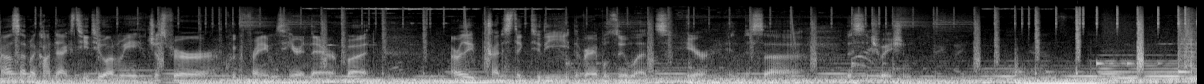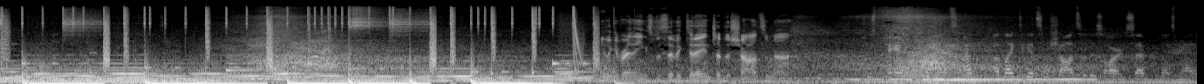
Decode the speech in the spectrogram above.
I also had my Contax T2 on me just for quick frames here and there, but I really try to stick to the, the variable zoom lens here in this uh, this situation. Like to get some shots of this RX-7. That's up.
